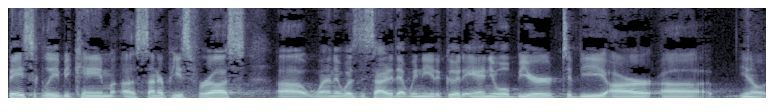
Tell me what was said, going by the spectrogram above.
basically became a centerpiece for us uh, when it was decided that we need a good annual beer to be our you know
